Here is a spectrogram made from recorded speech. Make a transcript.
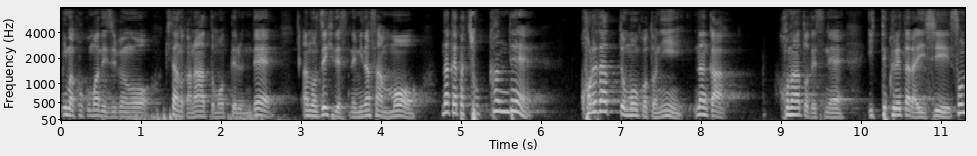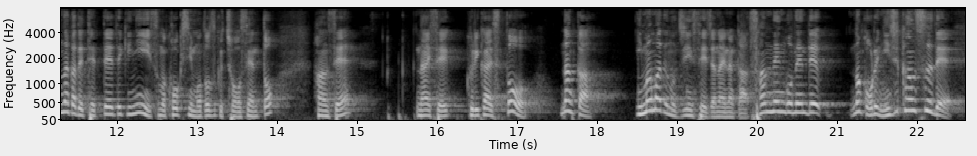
今ここまで自分を来たのかなと思ってるんで、あの、ぜひですね、皆さんも、なんかやっぱ直感で、これだって思うことに、なんか、この後ですね、言ってくれたらいいし、その中で徹底的にその好奇心に基づく挑戦と反省、内省繰り返すと、なんか、今までの人生じゃない、なんか3年5年で、なんか俺2時間数で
